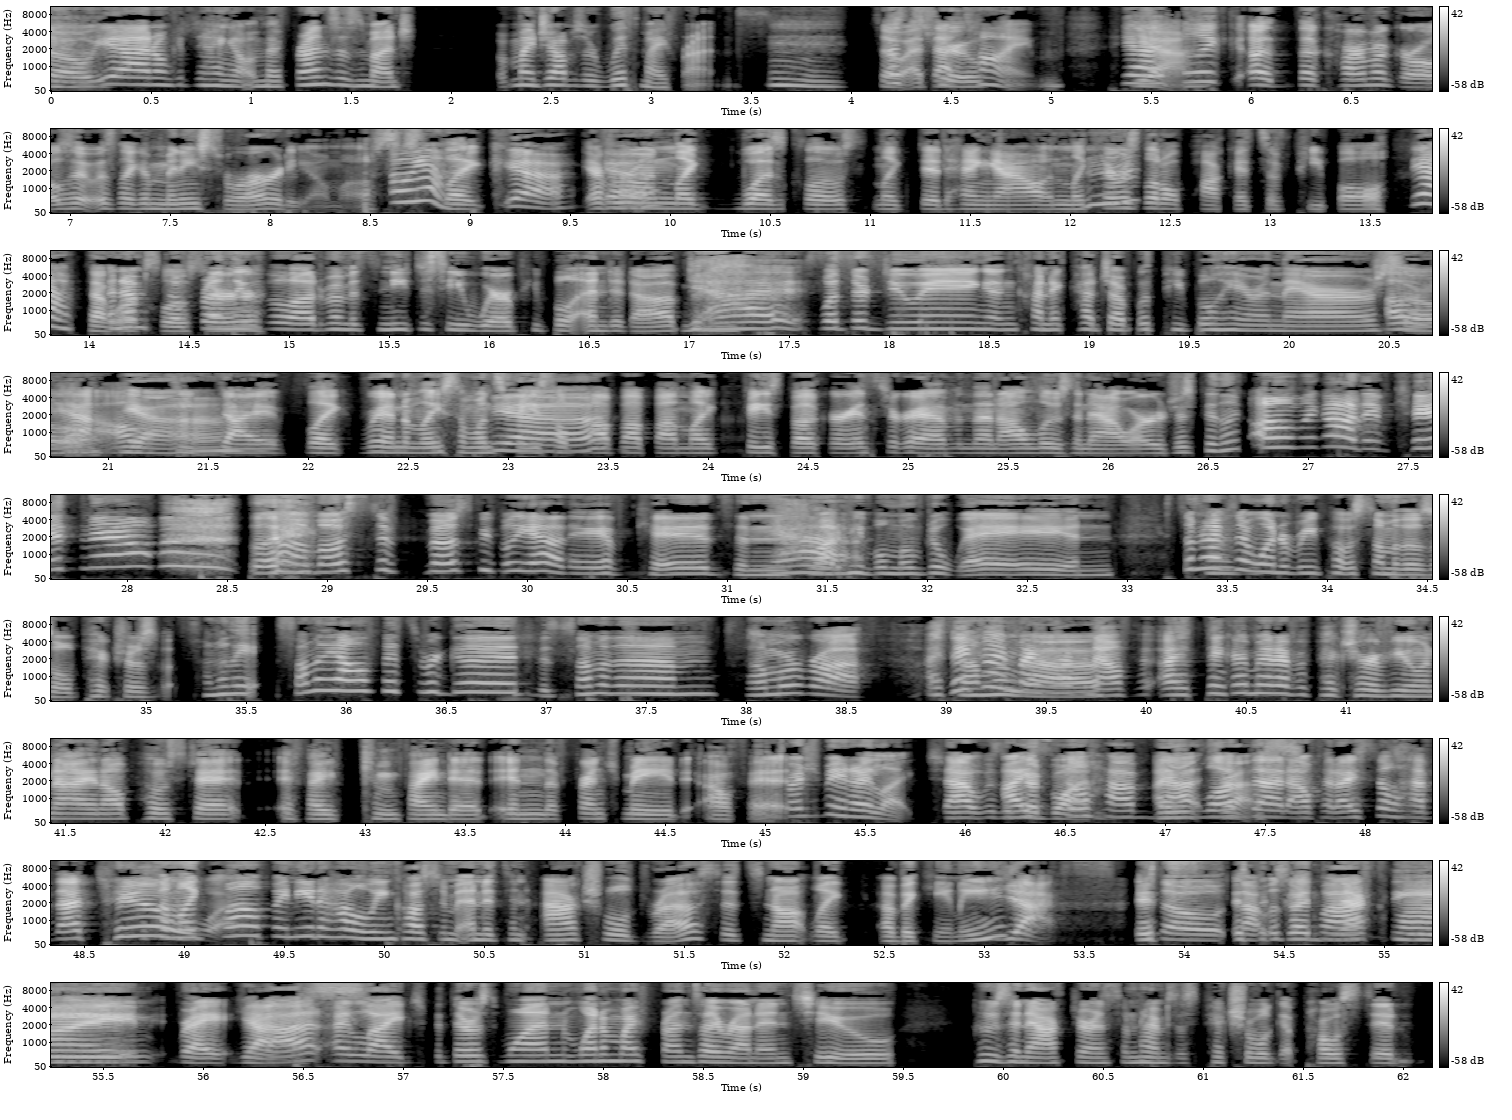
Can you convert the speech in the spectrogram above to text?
So yeah, I don't get to hang out with my friends as much, but my jobs are with my friends. Mhm. So That's at true. that time. Yeah, I feel like uh, the Karma Girls, it was like a mini sorority almost. Oh, yeah. Like Yeah. everyone like was close and like did hang out and like there Mhm. was little pockets of people. Yeah. that and were I'm still friendly with a lot of them. It's neat to see where people ended up. Yes. What they're doing and kind of catch up with people here and there. So, oh yeah, I'll yeah. deep dive. Like randomly, someone's face will pop up on like Facebook or Instagram, and then I'll lose an hour just being like, "Oh my god, they have kids now!" Like, Oh, most of most people, yeah, they have kids, and a lot of people moved away. And sometimes I mm. want to repost some of those old pictures, but some of the some of the outfits were good, but some of them, some were rough. I think Some I might have an outfit. I think I might have a picture of you and I, and I'll post it if I can find it in the French maid outfit. French maid I liked. that was a I good still one. I love dress. that outfit. I still have that too. I'm like, well, if I need a Halloween costume and it's an actual dress, it's not like a bikini. yes. It's, so it's that a was good classy. neckline. right? Yes. that I liked. But there's one one of my friends I ran into who's an actor, and sometimes this picture will get posted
